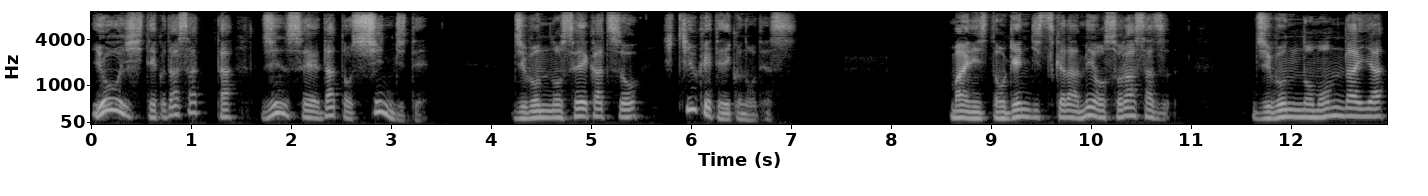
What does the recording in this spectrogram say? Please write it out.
用意してくださった人生だと信じて、自分の生活を引き受けていくのです。毎日の現実から目をそらさず、自分の問題や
